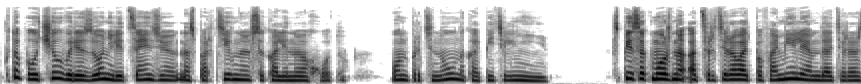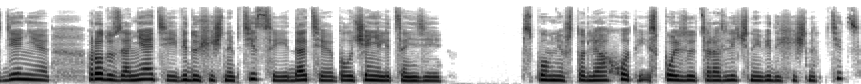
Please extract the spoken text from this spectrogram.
кто получил в Аризоне лицензию на спортивную соколиную охоту. Он протянул накопитель Нине. Список можно отсортировать по фамилиям, дате рождения, роду занятий, виду хищной птицы и дате получения лицензии. Вспомнив, что для охоты используются различные виды хищных птиц,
